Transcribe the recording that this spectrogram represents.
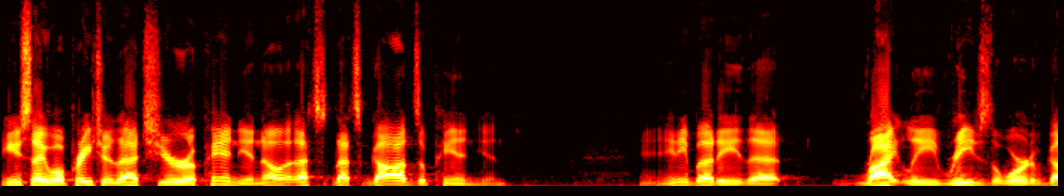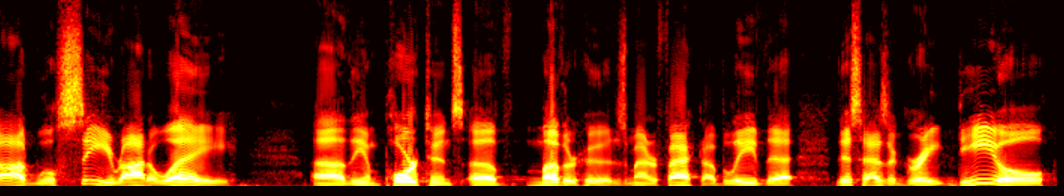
And you say, well, preacher, that's your opinion. No, that's, that's God's opinion. Anybody that rightly reads the Word of God will see right away uh, the importance of motherhood. As a matter of fact, I believe that this has a great deal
